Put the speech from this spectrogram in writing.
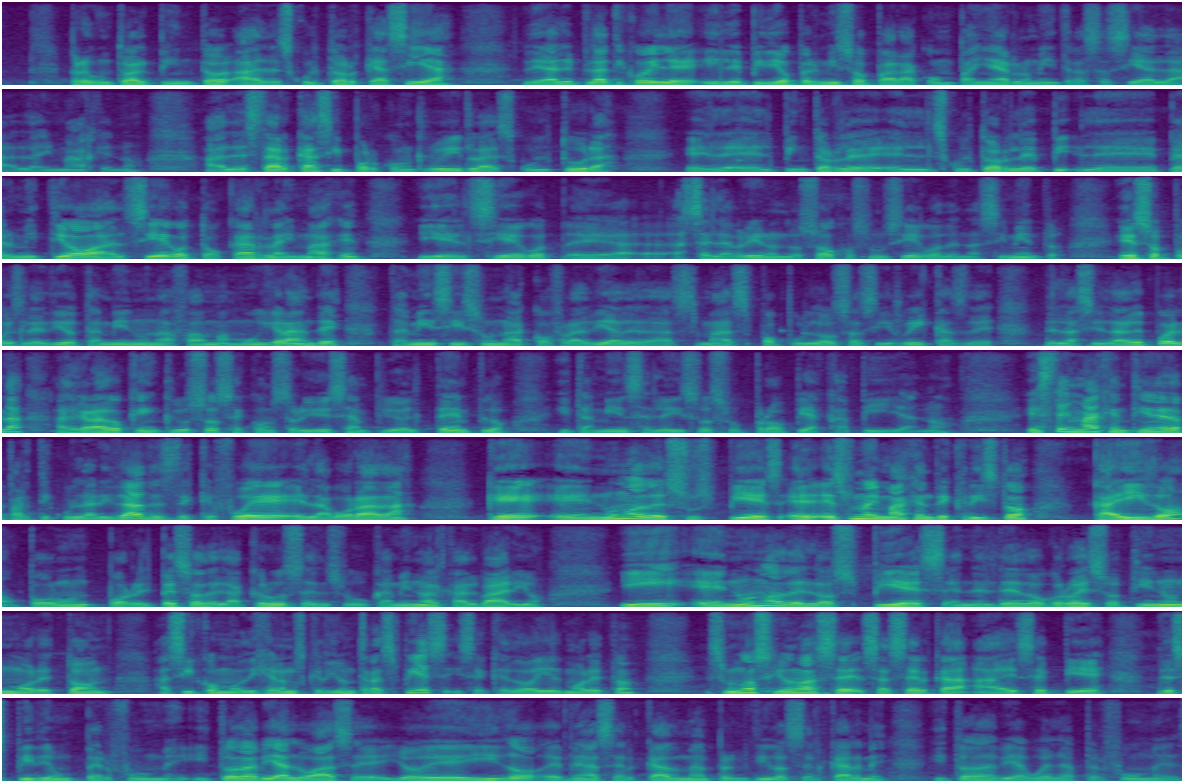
preguntó al pintor, al escultor qué hacía, le, le platicó y le, le pidió permiso para acompañarlo mientras hacía la, imagen. Al estar casi por concluir la escultura, el, pintor, el escultor le, le, permitió al ciego tocar la imagen y el ciego eh, se le abrieron los ojos, un ciego de nacimiento. Eso pues le dio también una fama muy grande, también se hizo una cofradía de las más populosas y ricas de, de la ciudad de Puebla, al grado que incluso se construyó y se amplió el templo y también se le hizo su propia capilla. ¿no? Esta imagen tiene la particularidad desde que fue elaborada, que en uno de sus pies, e, es una imagen de Cristo caído por, un, por el peso de la cruz en su camino al Calvario, y en uno de los pies, en el dedo grueso, tiene un moretón, así como dijéramos que dio un traspiés y se quedó ahí el moretón. Si uno, si uno se, acerca a ese pie, despide un perfume y todavía lo hace. ¿eh? Yo he ido, eh, me he acercado, me han permitido acercarme y todavía huele a perfume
